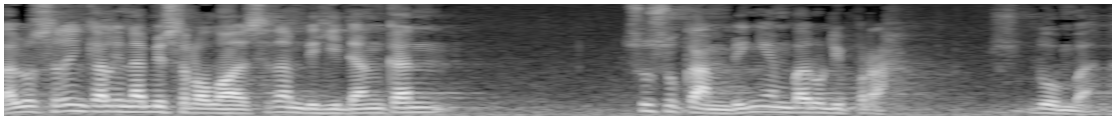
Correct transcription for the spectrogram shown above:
Lalu sering kali Nabi SAW dihidangkan susu kambing yang baru diperah domba.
